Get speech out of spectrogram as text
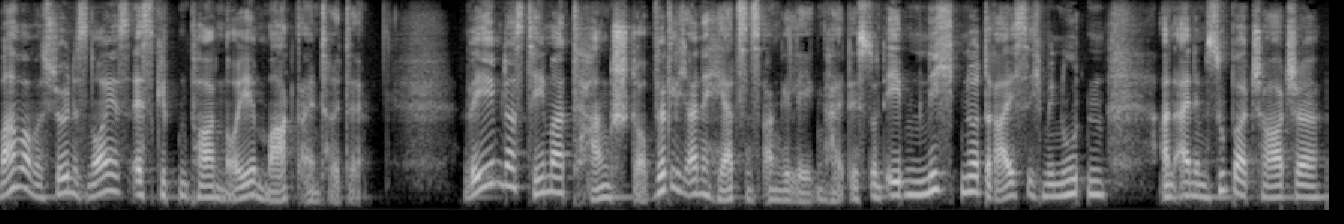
Machen wir was Schönes Neues. Es gibt ein paar neue Markteintritte. Wem das Thema Tankstopp wirklich eine Herzensangelegenheit ist und eben nicht nur 30 Minuten an einem Supercharger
